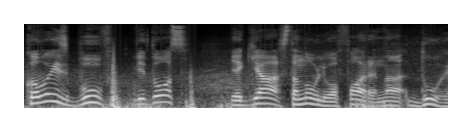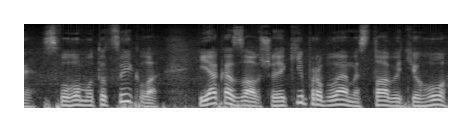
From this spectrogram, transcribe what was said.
Колись був відос, як я встановлював фари на дуги свого мотоцикла, і я казав, що які проблеми ставить його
